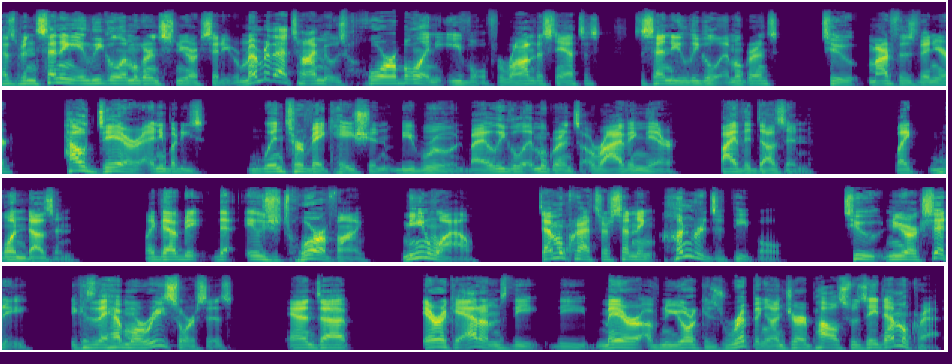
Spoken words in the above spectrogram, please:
has been sending illegal immigrants to New York City. Remember that time it was horrible and evil for Ron DeSantis to send illegal immigrants to Martha's Vineyard? How dare anybody's winter vacation be ruined by illegal immigrants arriving there by the dozen, like one dozen? Like that would be, that it was just horrifying. Meanwhile, Democrats are sending hundreds of people to New York City because they have more resources. And uh, Eric Adams, the, the mayor of New York, is ripping on Jared Polis, who's a Democrat.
